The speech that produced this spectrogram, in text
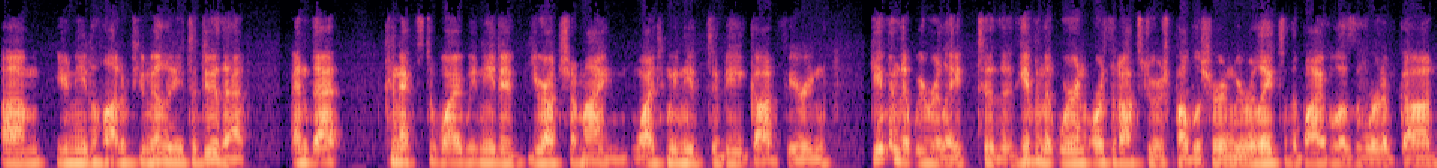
um, you need a lot of humility to do that, and that connects to why we needed Yirat Shamayim. Why do we need to be God fearing? Given that we relate to the, given that we're an Orthodox Jewish publisher and we relate to the Bible as the Word of God,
